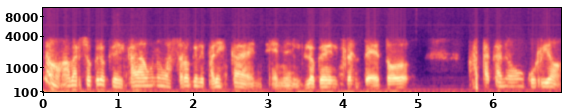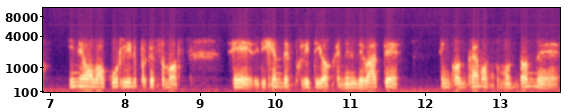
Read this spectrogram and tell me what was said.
No, a ver, yo creo que cada uno va a hacer lo que le parezca en, el bloque del frente de todos. Hasta acá no ocurrió y no va a ocurrir porque somos eh, dirigentes políticos que en el debate encontramos un montón de,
